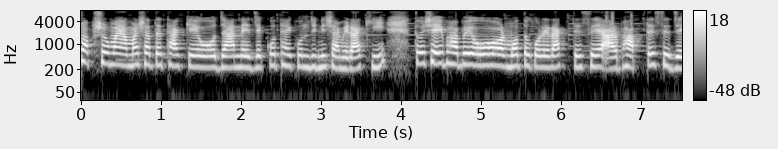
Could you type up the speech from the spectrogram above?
সব সময় আমার সাথে থাকে। ও জানে যে কোথায় কোন জিনিস আমি রাখি। তো সেইভাবে ও ওর মতো করে রাখতেছে আর ভাবতেছে যে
